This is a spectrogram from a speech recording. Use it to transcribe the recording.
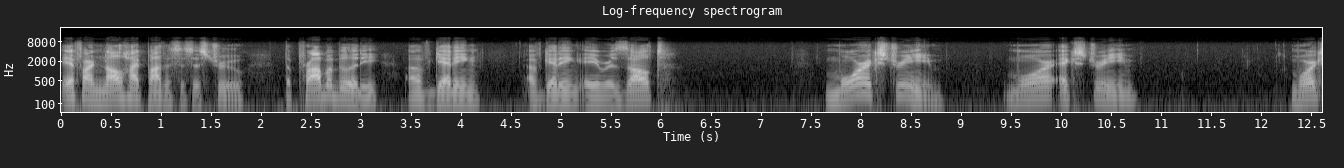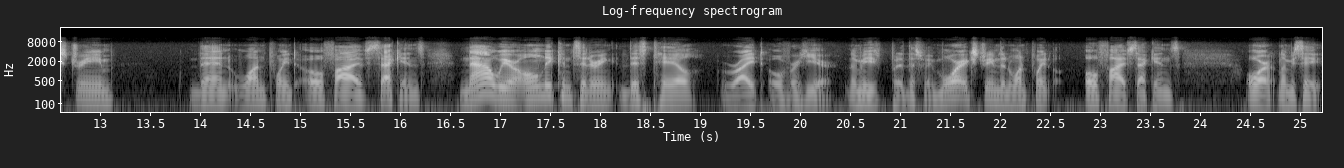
if our null hypothesis is true, the probability of getting, of getting a result more extreme, more extreme, more extreme than 1.05 seconds, now we are only considering this tail right over here. Let me put it this way. More extreme than 1.05 seconds, or let me say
